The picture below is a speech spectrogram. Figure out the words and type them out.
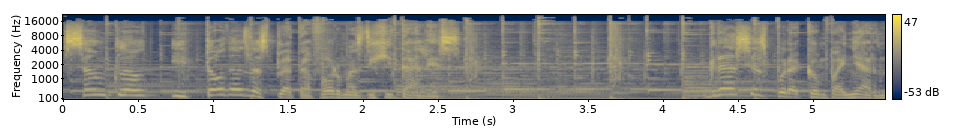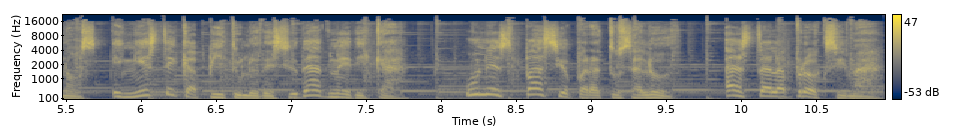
SoundCloud y todas las plataformas digitales. Gracias por acompañarnos en este capítulo de Ciudad Médica, un espacio para tu salud. Hasta la próxima.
